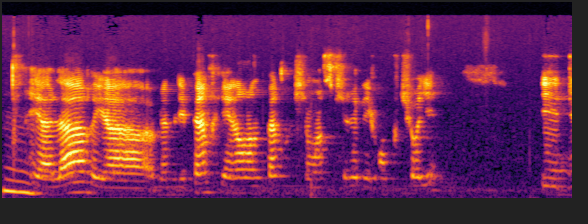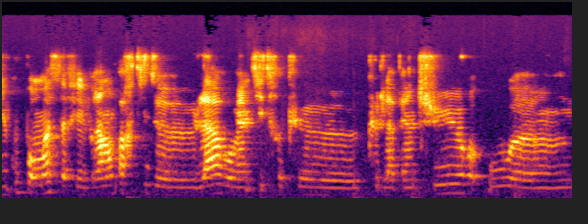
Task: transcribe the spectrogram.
hmm. et à l'art et à même les peintres. Il y a énormément de peintres qui ont inspiré des grands couturiers. Et du coup, pour moi, ça fait vraiment partie de l'art au même titre que, que de la peinture ou euh,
